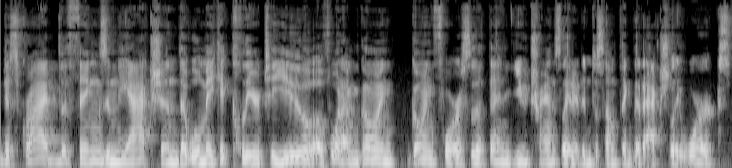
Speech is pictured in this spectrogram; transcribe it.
describe the things in the action that will make it clear to you of what I'm going going for, so that then you translate it into something that actually works.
